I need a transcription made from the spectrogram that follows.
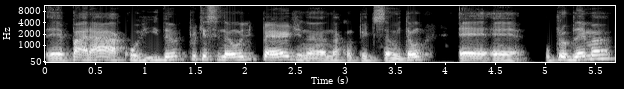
é, parar a corrida, porque senão ele perde na, na competição. Então, é, é o problema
